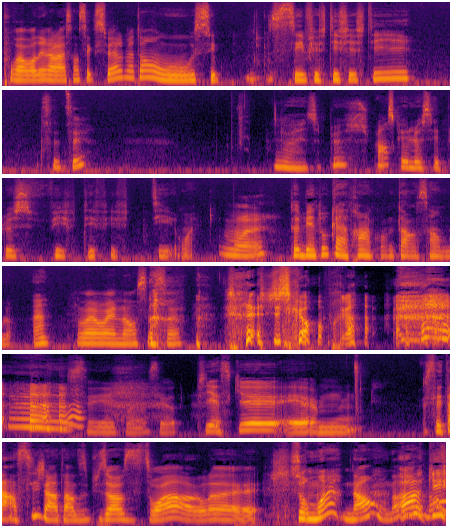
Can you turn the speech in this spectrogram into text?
pour avoir des relations sexuelles, mettons, ou c'est c'est 50-50? Sais-tu? Ouais, c'est plus. Je pense que là, c'est plus 50-50. Ouais. Ouais. Peut-être bientôt 4 ans qu'on est ensemble, là. Hein? Ouais, ouais, non, c'est ça. Je comprends. C'est incroyable, c'est hot. Puis est-ce que. euh, ces temps-ci, j'ai entendu plusieurs histoires, là. euh, Sur moi? Non, non. Ah, non, OK.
